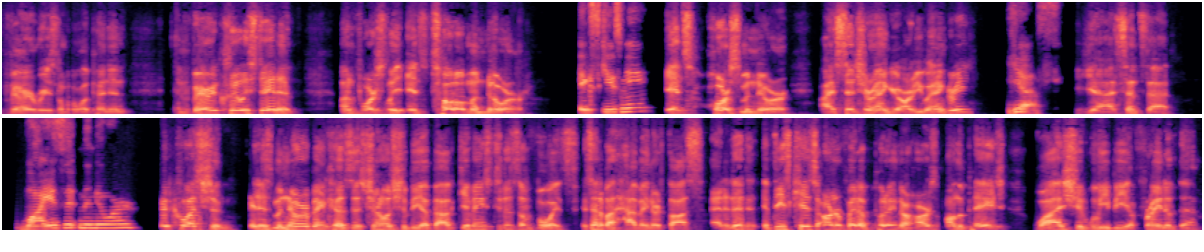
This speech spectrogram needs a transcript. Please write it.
very reasonable opinion and very clearly stated. Unfortunately, it's total manure. Excuse me? It's horse manure. I sense your anger. Are you angry? Yes. Yeah, I sense that. Why is it manure? Good question. It is manure because this journal should be about giving students a voice. It's not about having their thoughts edited. If these kids aren't afraid of putting their hearts on the page, why should we be afraid of them?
